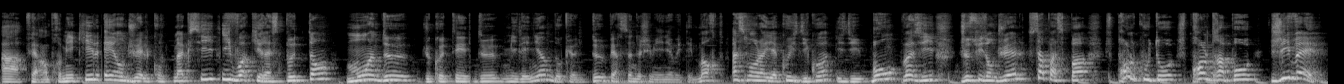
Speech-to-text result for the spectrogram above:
à faire un premier kill, et en duel contre Maxi, il voit qu'il reste peu de temps, moins 2 du côté de Millennium, donc deux personnes de chez Millennium étaient mortes. À ce moment-là, Yako il se dit quoi? Il se dit bon, vas-y, je suis en duel, ça passe pas, je prends le couteau, je prends le drapeau, j'y vais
